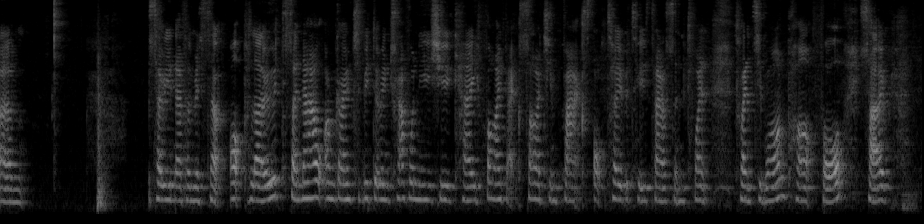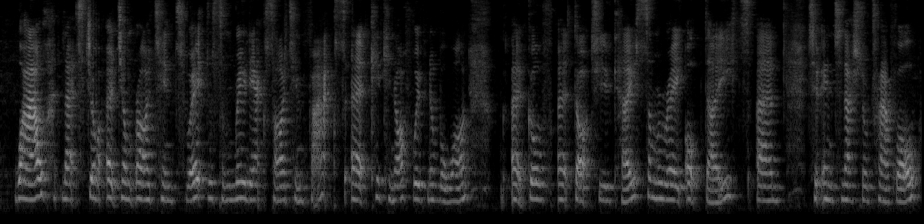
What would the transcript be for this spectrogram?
um, so you never miss an upload. So now I'm going to be doing Travel News UK 5 Exciting Facts October 2021 part 4. So wow, let's ju uh, jump right into it. There's some really exciting facts uh, kicking off with number one. Uh, gov.uk summary update um, to international travel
